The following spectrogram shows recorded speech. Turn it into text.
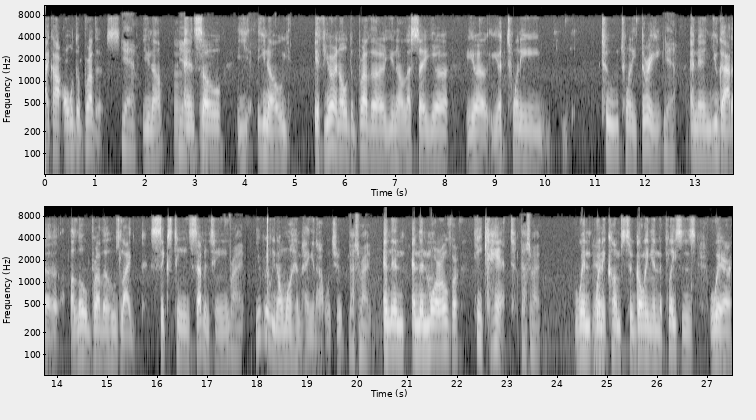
like our older brothers. yeah. You know, Yeah. and so y- you know if you're an older brother you know let's say you're you're you're 22 23 Yeah. and then you got a, a little brother who's like 16 17 Right. You really don't want him hanging out with you That's right. and then and then moreover he can't That's right. when when it comes to going into places where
